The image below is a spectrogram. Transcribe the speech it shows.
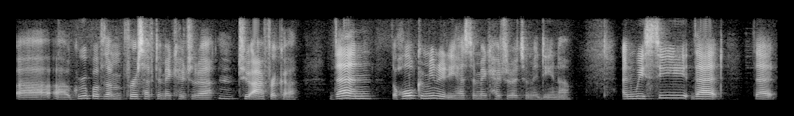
uh, uh, group of them first have to make hijrah to Africa. Then the whole community has to make hijrah to Medina. And we see that that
